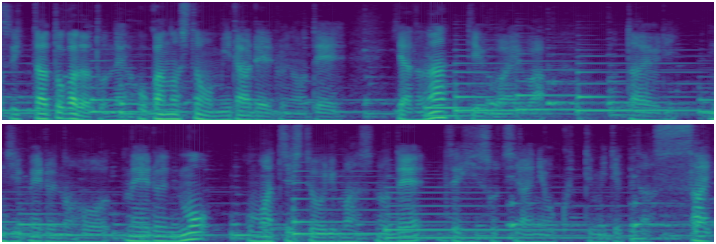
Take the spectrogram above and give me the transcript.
Twitter とかだとね、他の人も見られるので、嫌だなっていう場合は、便り、Gmail の方、メールもお待ちしておりますので、ぜひそちらに送ってみてください。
